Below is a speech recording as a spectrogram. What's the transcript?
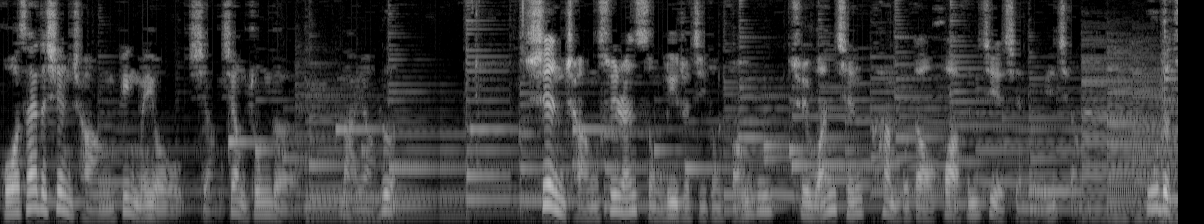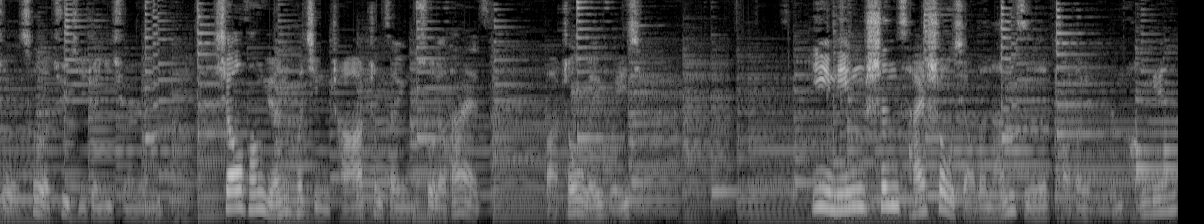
火灾的现场并没有想象中的那样热闹。现场虽然耸立着几栋房屋，却完全看不到划分界限的围墙。屋的左侧聚集着一群人，消防员和警察正在用塑料袋子把周围围起来。一名身材瘦小的男子跑到两人旁边，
